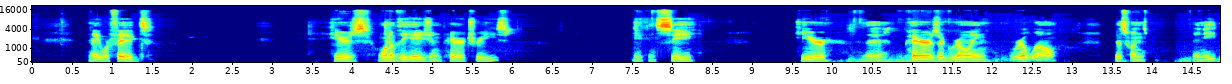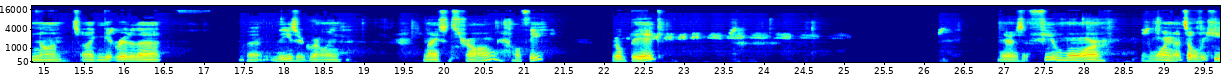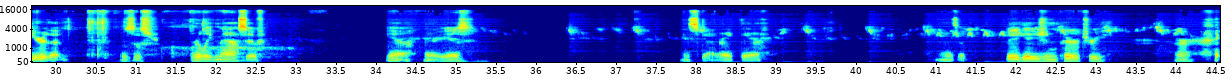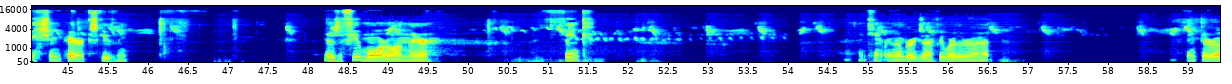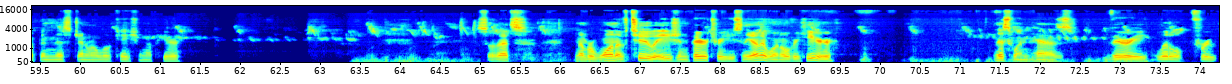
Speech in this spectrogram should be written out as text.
They were figs. Here's one of the Asian pear trees. You can see here the pears are growing real well. This one's been eaten on, so I can get rid of that. But these are growing nice and strong, healthy, real big. There's a few more. There's one that's over here that was just really massive. Yeah, there he is. This guy right there. There's a big Asian pear tree. Or Asian pear, excuse me. There's a few more on there. I think. I can't remember exactly where they're at. I think they're up in this general location up here. So that's number one of two Asian pear trees. And the other one over here, this one has very little fruit.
